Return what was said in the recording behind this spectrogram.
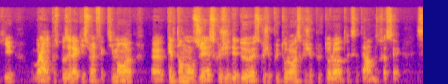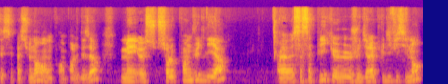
qui, voilà, on peut se poser la question effectivement, euh, euh, quelle tendance j'ai? Est-ce que j'ai des deux? Est-ce que j'ai plutôt l'un? Est-ce que j'ai plutôt l'autre? Etc. Donc ça, c'est passionnant, on pourra en parler des heures. Mais euh, sur le point de vue de l'IA, ça s'applique, je dirais, plus difficilement,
